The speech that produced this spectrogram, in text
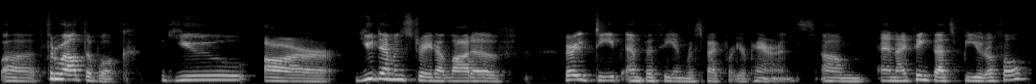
uh throughout the book you are you demonstrate a lot of very deep empathy and respect for your parents. Um and i think that's beautiful.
